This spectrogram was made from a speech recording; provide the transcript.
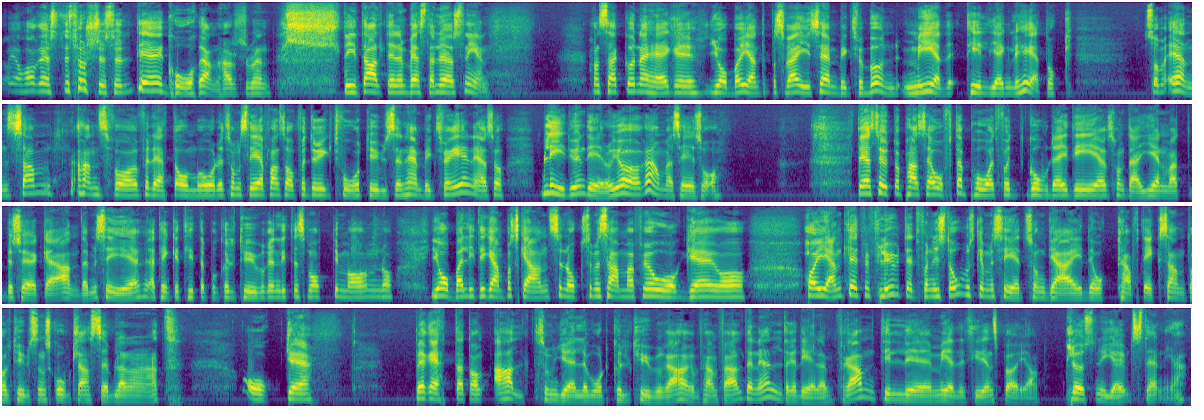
Jag har resurser så det går annars men det är inte alltid den bästa lösningen. Han sagt Gunnar Häger jobbar egentligen på Sveriges hembygdsförbund med tillgänglighet och som ensam ansvarig för detta område, som Stefan sa, för drygt 2000 hembygdsföreningar så blir det ju en del att göra om jag säger så. Dessutom passar jag ofta på att få goda idéer och sånt där genom att besöka andra museer. Jag tänker titta på kulturen lite smått imorgon och jobba lite grann på Skansen också med samma frågor. Och har egentligen ett förflutet från Historiska museet som guide och haft x antal tusen skolklasser bland annat. Och eh, berättat om allt som gäller vårt kulturarv, framförallt den äldre delen, fram till eh, medeltidens början. Plus nya utställningar.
